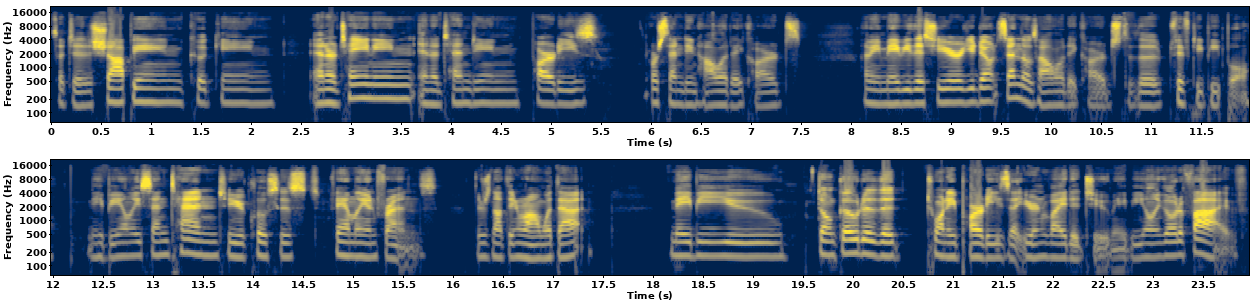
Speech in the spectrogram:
such as shopping, cooking, entertaining, and attending parties or sending holiday cards. I mean, maybe this year you don't send those holiday cards to the 50 people. Maybe only send 10 to your closest family and friends. There's nothing wrong with that. Maybe you don't go to the 20 parties that you're invited to. Maybe you only go to five.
